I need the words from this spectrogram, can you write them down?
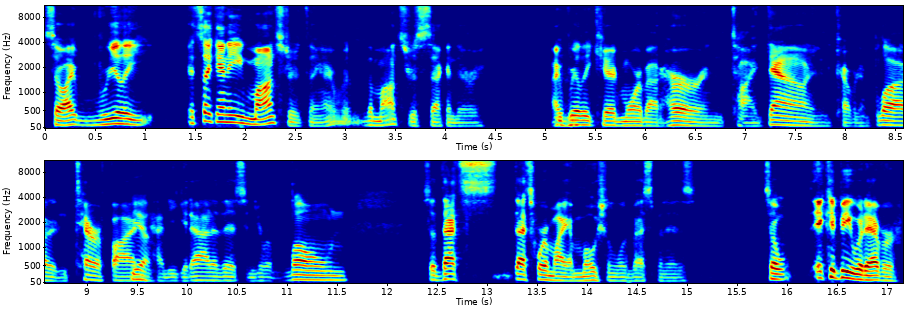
So I really, it's like any monster thing. I the monster is secondary. I Mhm. really cared more about her and tied down and covered in blood and terrified. Yeah. And how do you get out of this? And you're alone. So that's that's where my emotional investment is. So it could be whatever.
